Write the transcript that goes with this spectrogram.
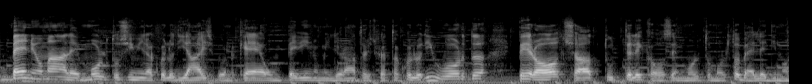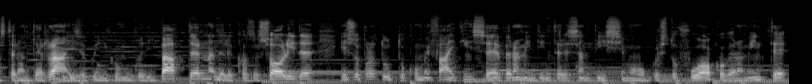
bene o male molto simile a quello di Iceborne che è un pelino migliorato rispetto a quello di World, però ha tutte le cose molto molto belle di Monster Hunter Rise, quindi comunque dei pattern, delle cose solide e soprattutto come fight in sé è veramente interessantissimo, con questo fuoco veramente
